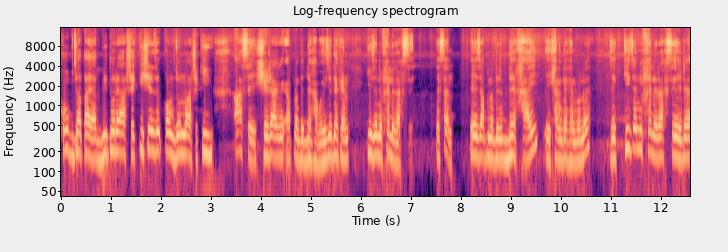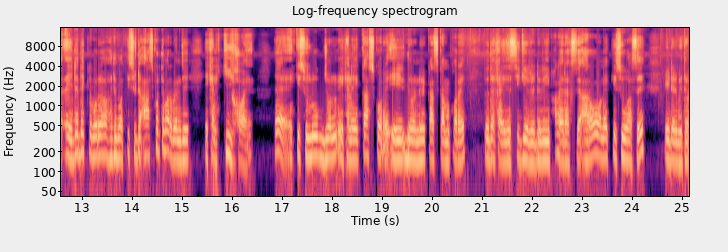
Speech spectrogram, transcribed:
খুব যাতায়াত, ভিতরে আসে, কিসের জন্য আসে, কি আছে সেটা আপনাদের দেখাবো। এই যে দেখেন, কি জানি ফেলে রাখছে। দেখছেন? এই যে আপনাদের দেখাই, এখানে দেখেন বলে যে কি জানি ফেলে রাখছে, এটা এটা দেখলে পরে হয়তো বা কিছুটা আজ করতে পারবেন যে এখানে কি হয়। হ্যাঁ কিছু লোকজন এখানে কাজ করে, এই ধরনের কাজ কাম করে। তো দেখেন এই যে সিগারেটেরই ফালাই রাখছে আরও অনেক কিছু আছে এটার ভিতর।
